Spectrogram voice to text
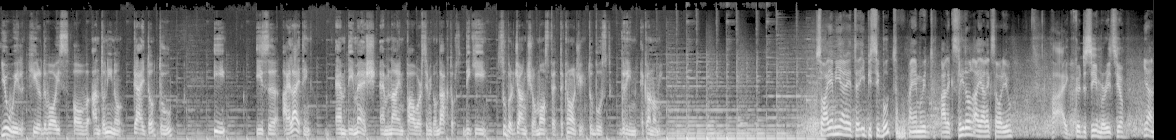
You will hear the voice of Antonino Gaito too, he is uh, highlighting MD Mesh M9 power semiconductors, the key super junction MOSFET technology to boost green economy. So I am here at EPC booth. I am with Alex Lidow. Hi Alex, how are you? Hi, good to see you, Maurizio. Yeah,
